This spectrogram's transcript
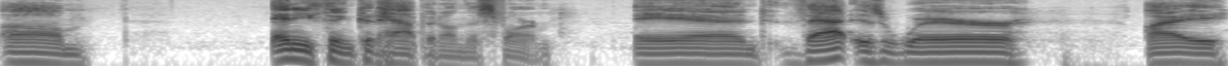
um, anything could happen on this farm. And that is where I.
